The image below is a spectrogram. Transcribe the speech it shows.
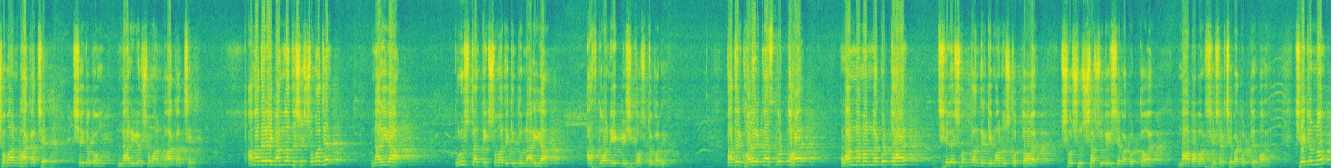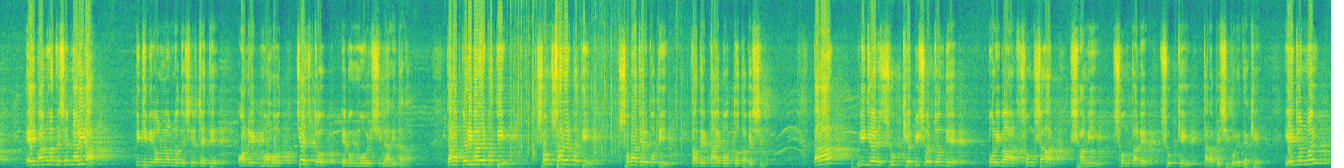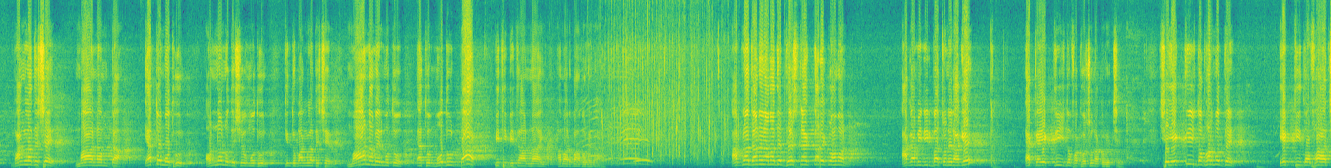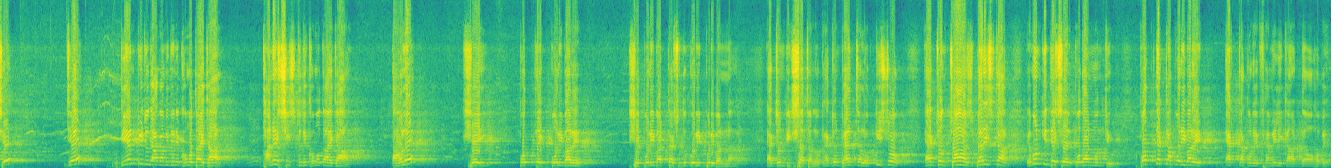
সমান ভাগ আছে সেই রকম নারীরও সমান ভাগ আছে। আমাদের এই বাংলাদেশের সমাজে নারীরা, পুরুষতান্ত্রিক সমাজে কিন্তু নারীরা আজকে অনেক বেশি কষ্ট করে। তাদের ঘরের কাজ করতে হয় রান্না বান্না করতে হয়, ছেলে সন্তানদেরকে মানুষ করতে হয়, শ্বশুর শাশুড়ির সেবা করতে হয় মা বাবার শেষের সেবা করতে হয়। সেই জন্য এই বাংলাদেশের নারীরা পৃথিবীর অন্যান্য দেশের চাইতে অনেক মহৎ চেষ্ট এবং মহিষী নারী তারা। তারা পরিবারের প্রতি, সংসারের প্রতি, সমাজের প্রতি তাদের দায়বদ্ধতা বেশি। তারা নিজের সুখকে বিসর্জন দিয়ে পরিবার, সংসার, স্বামী, সন্তানের সুখকেই তারা বেশি করে দেখে। এই জন্যই বাংলাদেশে মা নামটা এত মধুর, অন্যান্য দেশেও মধুর কিন্তু বাংলাদেশের মা নামের মতো এত মধুর ডাক পৃথিবীতে আর নাই আমার মা বোনেরা। আপনারা জানেন আমাদের দেশ নায়ক তারেক রহমান আগামী নির্বাচনের আগে একটা একত্রিশ দফা ঘোষণা করেছে। সেই একত্রিশ দফার মধ্যে একটি দফা আছে যে বিএনপি যদি আগামী দিনে ক্ষমতায় যায়, ধানের শীষ যদি ক্ষমতায় যায়, তাহলে সেই প্রত্যেক পরিবারে সে পরিবারটা শুধু গরিব পরিবার না, একজন রিক্সা চালক, একজন ভ্যান চালক, কৃষক, একজন জজ ব্যারিস্টার, এমনকি দেশের প্রধানমন্ত্রী প্রত্যেকটা পরিবারে একটা করে ফ্যামিলি কার্ড দেওয়া হবে।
